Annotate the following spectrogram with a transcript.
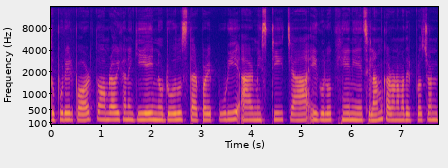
দুপুরের পর। তো আমরা ওইখানে গিয়েই নুডলস তারপরে পুরি আর মিষ্টি, চা এগুলো খেয়ে নিয়েছিলাম কারণ আমাদের প্রচণ্ড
